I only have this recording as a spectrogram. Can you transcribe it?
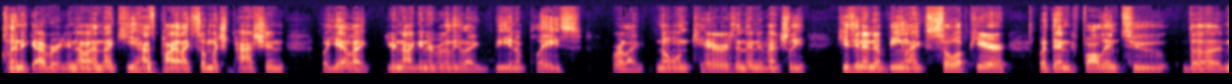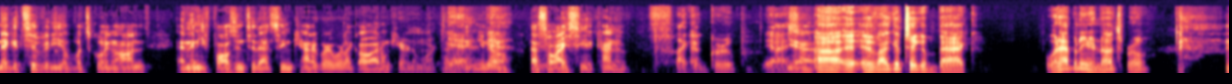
clinic ever. You know, and like he has probably like so much passion, but yet like you're not gonna really like be in a place where like no one cares, and then eventually he's gonna end up being like so up here, but then fall into the negativity of what's going on. And then he falls into that same category where like, oh, I don't care no more type Yeah, thing, you know? yeah, That's how. I see it kind of. like a group? Yeah. I see. Yeah. Uh if I could take it back, what happened to your nuts, bro?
